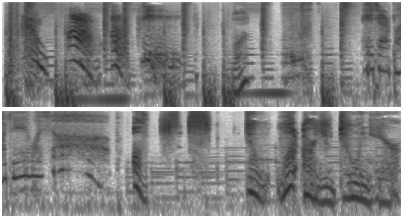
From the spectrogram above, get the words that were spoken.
Aggie! What? Hey there, buddy. What's up? Oh, dude, what are you doing here?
